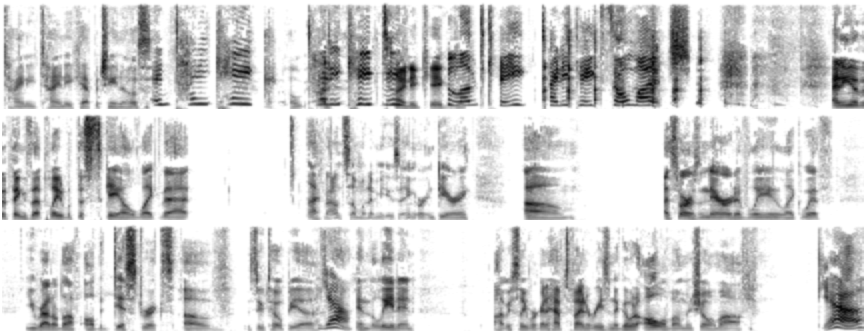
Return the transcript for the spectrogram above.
tiny tiny cappuccinos And Tiny Cake. Oh, God. Tiny Cake. Tiny Cake. I loved cake. Tiny Cake so much. any of the things that played with the scale like that i found somewhat amusing or endearing um as far as narratively like with you rattled off all the districts of zootopia Yeah. in the lead in obviously we're gonna have to find a reason to go to all of them and show them off Yeah.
